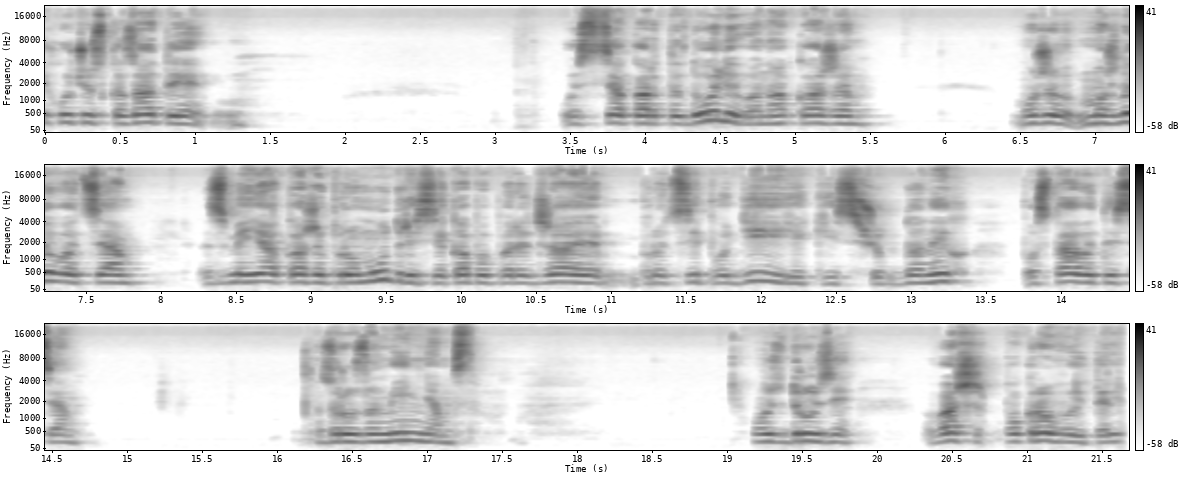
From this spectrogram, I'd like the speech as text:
Ще хочу сказати, ось ця карта долі, вона каже, може, можливо, ця змія каже про мудрість, яка попереджає про ці події якісь, щоб до них поставитися з розумінням. Ось, друзі, ваш покровитель.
